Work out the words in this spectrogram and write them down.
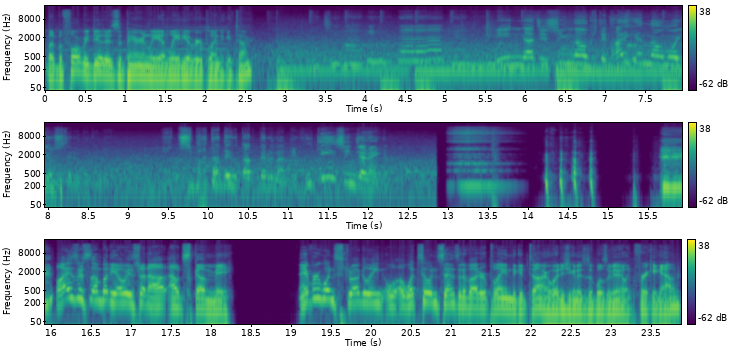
But before we do, there's apparently a lady over here playing the guitar. Why is there somebody always trying to out- outscum me? Everyone's struggling. What's so insensitive about her playing the guitar? What is she going to supposedly be like freaking out?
